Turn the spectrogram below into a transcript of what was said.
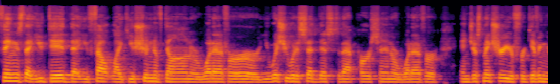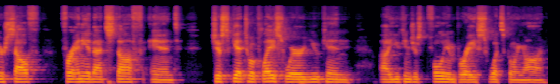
things that you did that you felt like you shouldn't have done or whatever, or you wish you would have said this to that person or whatever. And just make sure you're forgiving yourself for any of that stuff and just get to a place where you can uh, you can just fully embrace what's going on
